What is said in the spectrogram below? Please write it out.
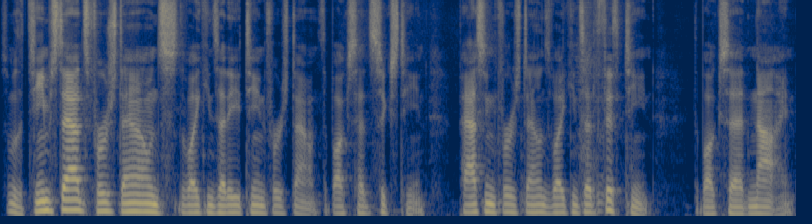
some of the team stats, first downs, the Vikings had 18 first downs. The Bucks had 16. Passing first downs, the Vikings had 15. The Bucks had 9.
